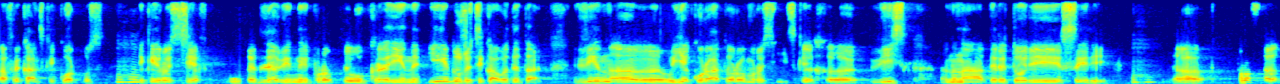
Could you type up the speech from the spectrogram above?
африканський корпус, який Росія формує для війни проти України. І дуже цікава деталь. Він е, є куратором російських е, військ на території Сирії. Е, Просто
